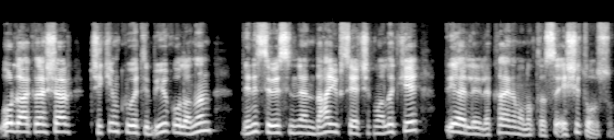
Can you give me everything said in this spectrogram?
Burada arkadaşlar çekim kuvveti büyük olanın deniz seviyesinden daha yükseğe çıkmalı ki diğerleriyle kaynama noktası eşit olsun.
